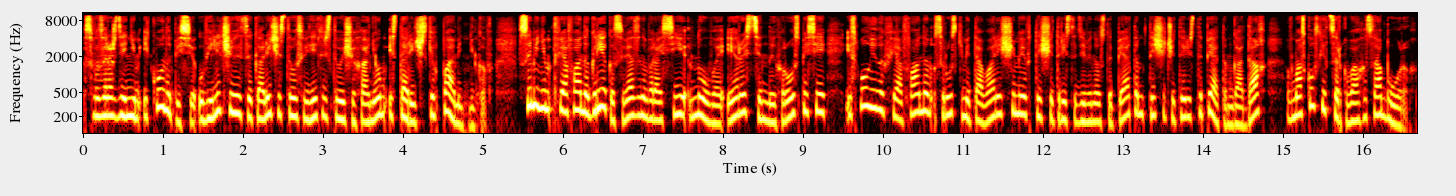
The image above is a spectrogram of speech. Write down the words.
С возрождением иконописи увеличивается количество свидетельствующих о нем исторических памятников. С именем Феофана Грека связана в России новая эра стенных росписей, исполненных Феофаном с русскими товарищами в 1390 1495-1405 годах в московских церквах и соборах.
